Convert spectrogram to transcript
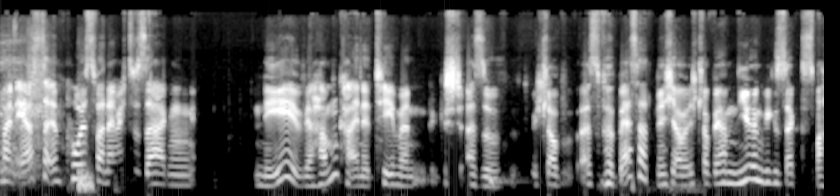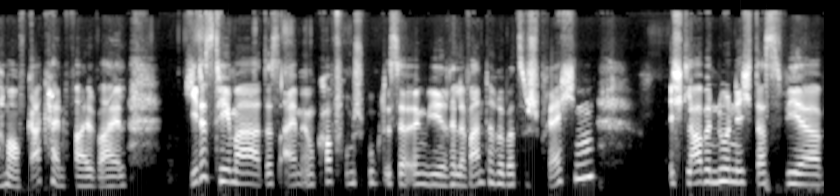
mein erster Impuls war nämlich zu sagen, nee, wir haben keine Themen. Also ich glaube, also verbessert nicht, aber ich glaube, wir haben nie irgendwie gesagt, das machen wir auf gar keinen Fall, weil jedes Thema, das einem im Kopf rumspukt, ist ja irgendwie relevant darüber zu sprechen. Ich glaube nur nicht, dass wir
